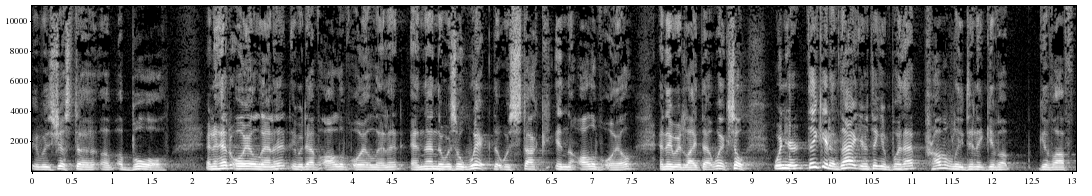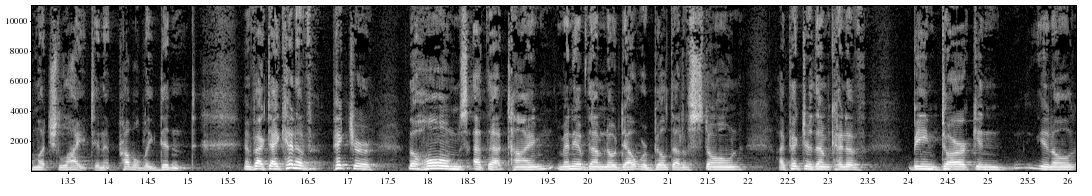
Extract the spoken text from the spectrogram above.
It was just a, a, a, bowl. And it had oil in it. It would have olive oil in it. And then there was a wick that was stuck in the olive oil, and they would light that wick. So when you're thinking of that, you're thinking, boy, that probably didn't give, up, give off much light, and it probably didn't. In fact, I kind of picture the homes at that time. Many of them, no doubt, were built out of stone. I picture them kind of being dark and, you know,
